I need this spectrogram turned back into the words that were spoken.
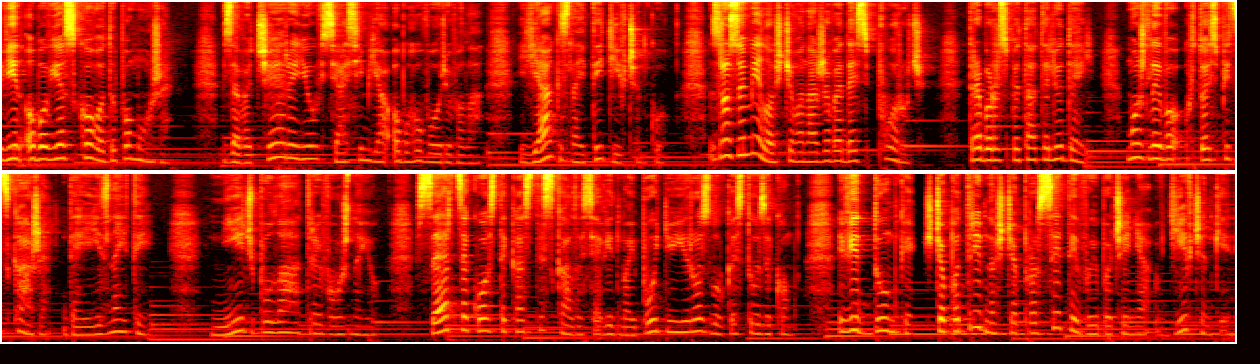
Він обов'язково допоможе. За вечерею вся сім'я обговорювала, як знайти дівчинку. Зрозуміло, що вона живе десь поруч. Треба розпитати людей. Можливо, хтось підскаже, де її знайти. Ніч була тривожною. Серце Костика стискалося від майбутньої розлуки з тузиком, від думки, що потрібно ще просити вибачення в дівчинки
